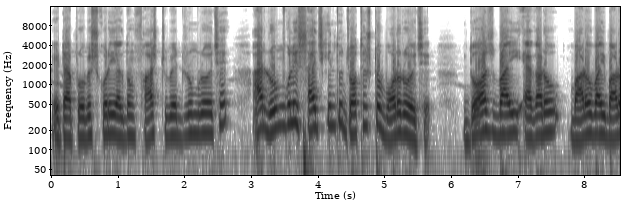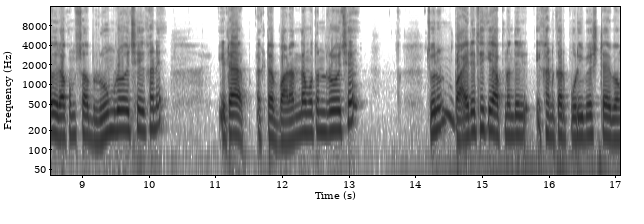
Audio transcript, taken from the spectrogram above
এটা প্রবেশ করেই একদম ফার্স্ট বেডরুম রয়েছে। আর রুমগুলির সাইজ কিন্তু যথেষ্ট বড় রয়েছে। দশ বাই এগারো, বারো বাই বারো এরকম সব রুম রয়েছে এখানে। এটা একটা বারান্দা মতন রয়েছে। চলুন বাইরে থেকে আপনাদের এখানকার পরিবেশটা এবং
